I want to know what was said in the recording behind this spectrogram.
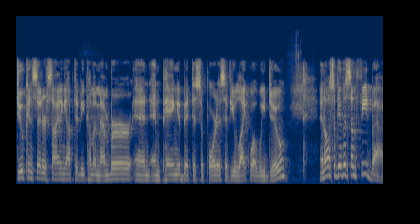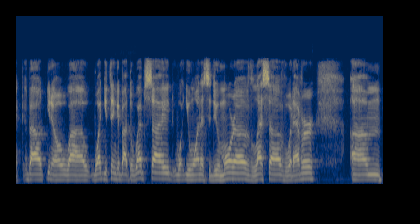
Do consider signing up to become a member and and paying a bit to support us if you like what we do and also give us some feedback about you know uh, what you think about the website, what you want us to do more of, less of, whatever. Um,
